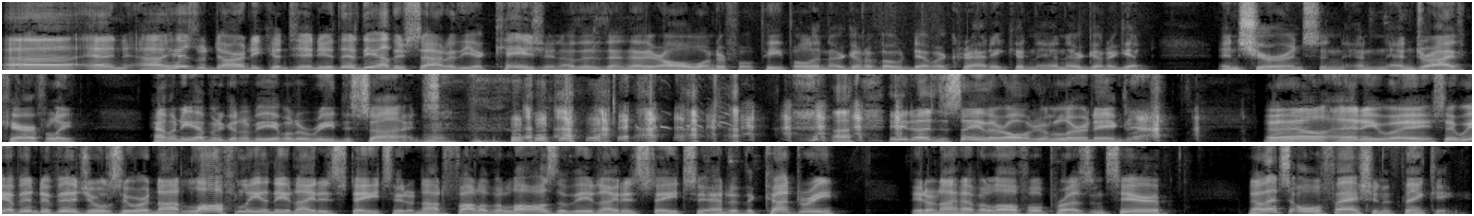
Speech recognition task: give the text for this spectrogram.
Uh, and uh, here's what Doherty continued. There's the other side of the occasion, other than they're all wonderful people and they're going to vote Democratic and, and they're going to get insurance and, and, and drive carefully. How many of them are going to be able to read the signs? Uh, he doesn't say they're all going to learn English. Well, anyway, so we have individuals who are not lawfully in the United States, who do not follow the laws of the United States to enter the country. They do not have a lawful presence here. Now, that's old fashioned thinking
